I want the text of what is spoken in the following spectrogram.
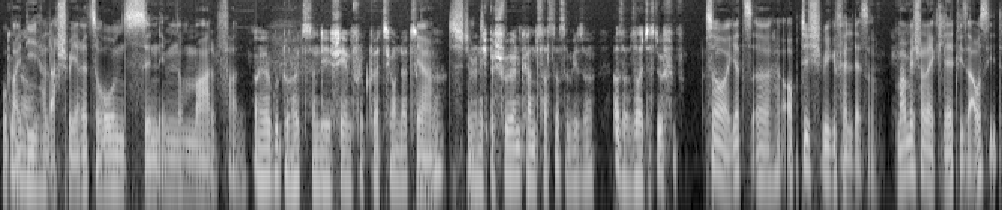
Wobei Genau. die halt auch schwerer zu holen sind im Normalfall. Ah ja gut, du holst dann die Schemenfluktuation dazu. Ja, ne? das Wenn du stimmt. nicht beschwören kannst, hast du es sowieso. Also solltest du. So, jetzt äh, optisch, wie gefällt es? Wir haben mir schon erklärt, wie es aussieht.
